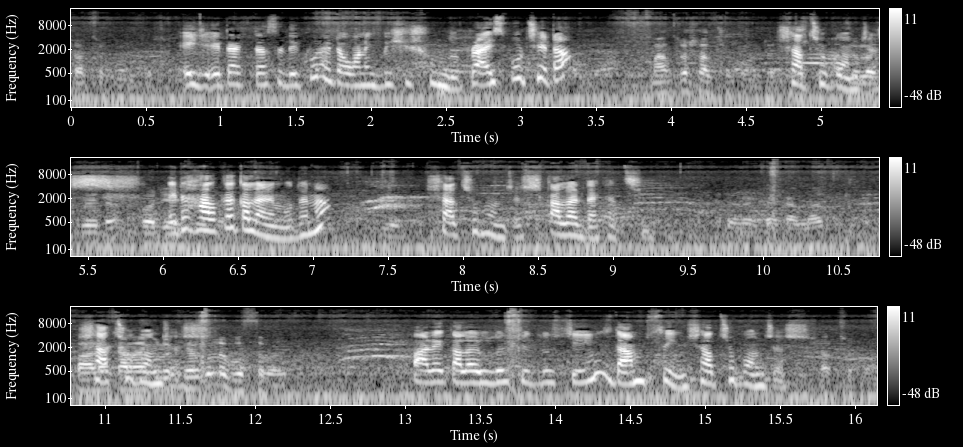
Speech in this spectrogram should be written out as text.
সাতশো পঞ্চাশ। এই যে এটা একটা আছে দেখুন এটা অনেক বেশি সুন্দর। প্রাইস পড়ছে এটা? মাত্র সাতশো পঞ্চাশ। সাতশো আঁচল পঞ্চাশ আসবে এটা, body এটা আসবে হালকা কালারের মধ্যে না? সাতশো পঞ্চাশ কালার দেখাচ্ছি। এটার একটা কালার। 750 খেয়াল করলে বুঝতে পারবে। পারে কালারগুলো শুধু চেঞ্জ দাম সেম সাতশো পঞ্চাশ। সাতশো পঞ্চাশ।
